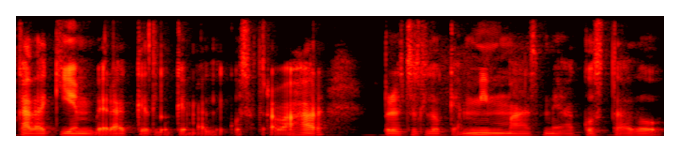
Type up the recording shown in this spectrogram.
Cada quien verá qué es lo que más le cuesta trabajar pero esto es lo que a mí más me ha costado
